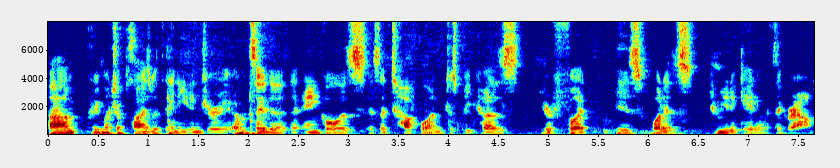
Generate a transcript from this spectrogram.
Um, pretty much applies with any injury. I would say the, the ankle is, is a tough one just because your foot is what is communicating with the ground,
